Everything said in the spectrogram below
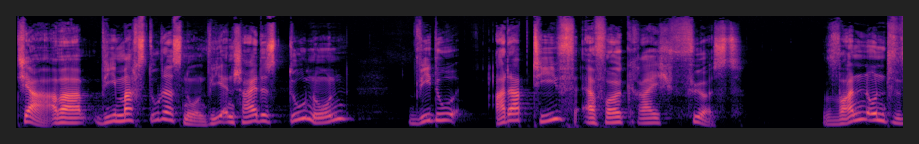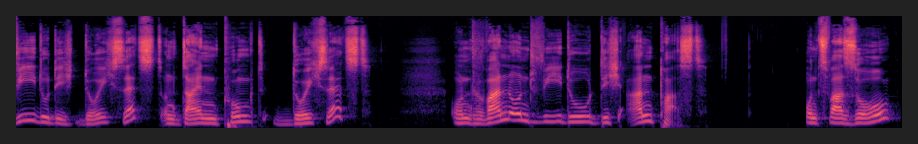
Tja, aber wie machst du das nun? Wie entscheidest du nun, wie du adaptiv erfolgreich führst? wann und wie du dich durchsetzt und deinen Punkt durchsetzt und wann und wie du dich anpasst. Und zwar so,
